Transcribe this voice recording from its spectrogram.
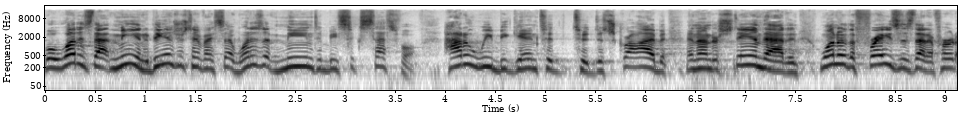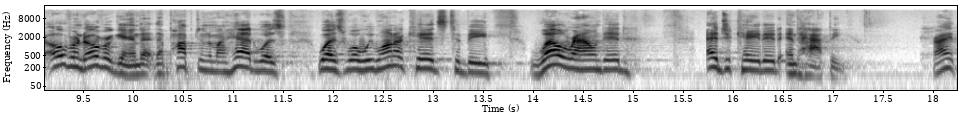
Well, what does that mean? It'd be interesting if I said, what does it mean to be successful? How do we begin to, to describe and understand that? And one of the phrases that I've heard over and over again that, that popped into my head was, was, well, we want our kids to be well rounded, educated, and happy right?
